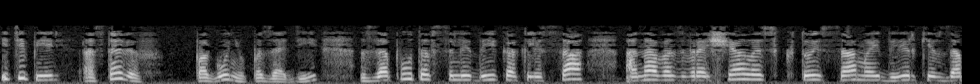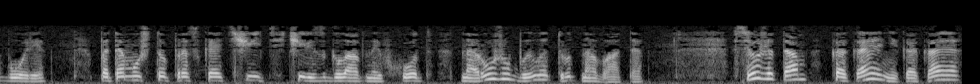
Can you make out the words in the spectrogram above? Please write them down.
и теперь, оставив погоню позади, запутав следы, как лиса, она возвращалась к той самой дырке в заборе, потому что проскочить через главный вход наружу было трудновато. Все же там какая-никакая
